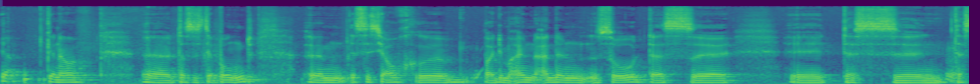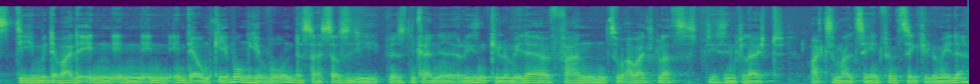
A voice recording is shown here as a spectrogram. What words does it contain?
Ja, genau. Äh, das ist der Punkt. Ähm, es ist ja auch äh, bei dem einen oder anderen so, dass äh, dass, dass die Mitarbeiter in, in, in der Umgebung hier wohnen. Das heißt also, die müssen keine riesen Kilometer fahren zum Arbeitsplatz. Die sind vielleicht maximal 10, 15 Kilometer,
